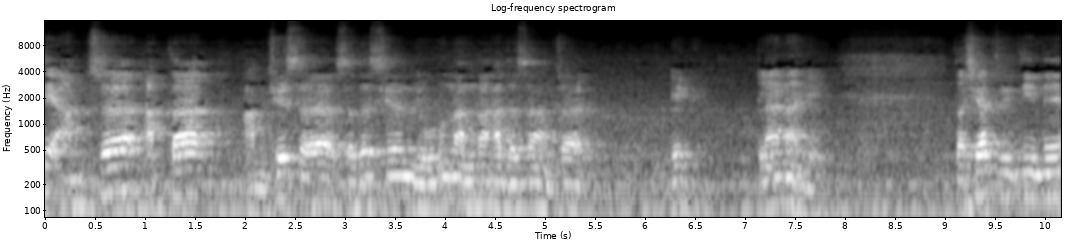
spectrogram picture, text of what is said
ते आमचं आता आमचे सदस्य निवडून आणणं हा जसा आमचा एक प्लॅन आहे. तशाच रीतीने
